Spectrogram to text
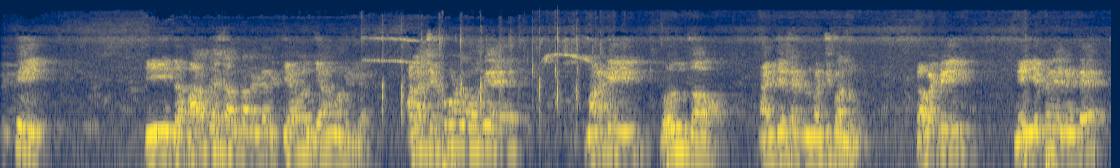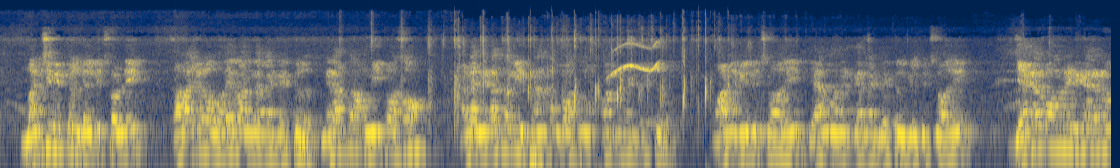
వ్యక్తి ఈ భారతదేశ భారతదేశం అన్నారంటే కేవలం జగన్మోహన్ రెడ్డి గారు. అలా చెప్పుకుంటూ పోతే మనకి రోజులు చాలా ఆయన చేసేటువంటి మంచి పనులు. కాబట్టి నేను చెప్పేది ఏంటంటే మంచి వ్యక్తులు గెలిపించుకోండి. సమాజంలో ఉదయభాను గారు లాంటి వ్యక్తులు నిరంతరం మీకోసం అలాగే నిరంతరం ఈ ప్రాంతం కోసం పడుతున్న వ్యక్తులు వాళ్ళని గెలిపించుకోవాలి. జగన్మోహన్ రెడ్డి గారు లాంటి వ్యక్తులు గెలిపించుకోవాలి. జగన్మోహన్ రెడ్డి గారు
